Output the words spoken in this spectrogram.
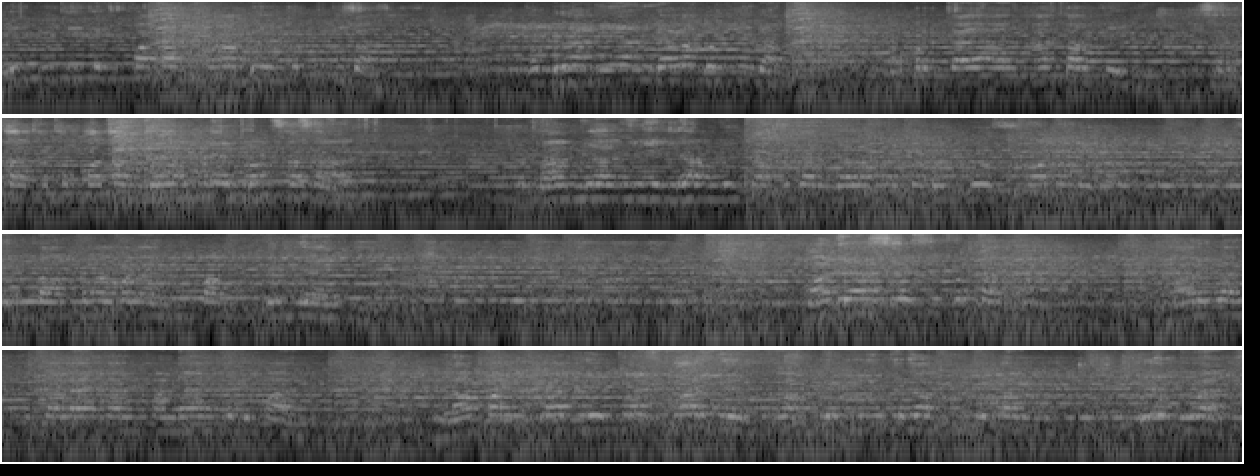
meliputi kecepatan mengambil keputusan, keberanian dalam bertindak, kepercayaan antar tim, serta ketepatan dalam menembak sasaran. Keterampilan ini diaplikasikan dalam metode post serta pengamanan pump VIP. Pada sesi pertama, marilah kita layakkan pandangan ke depan. Delapan prajurit Coast Warrior telah berdiri tegak di depan Rats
